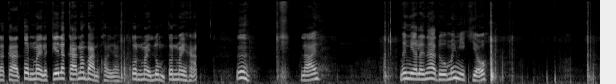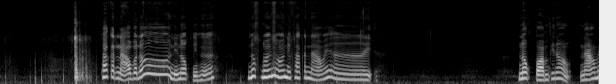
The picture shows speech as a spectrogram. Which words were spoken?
ละกาต้นไม้ละเกละกาน้ำบ้านข่อยนะต้นไม้ล่มต้นไม้หักเออ หลาย ไม่มีอะไรน่าดูไม่มีเขียวพากันหนาวบ่เนาะนี่นกนี่ฮะนกน้อยน้อยนี่พากันหนาวไหมเอ่ยนกปลอมพี่น้องหนาวไหม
